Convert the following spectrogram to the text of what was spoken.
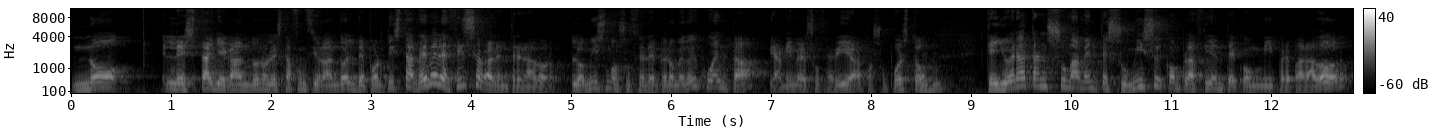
no le está llegando, no le está funcionando, el deportista debe decírselo al entrenador. Lo mismo sucede, pero me doy cuenta, y a mí me sucedía, por supuesto, que yo era tan sumamente sumiso y complaciente con mi preparador,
